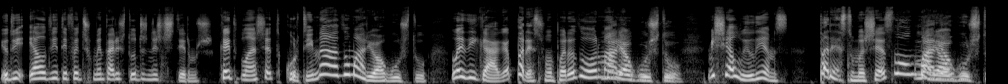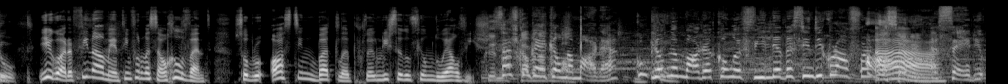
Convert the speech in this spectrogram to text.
Devia- ela devia ter feito os comentários todos nestes termos. Kate Blanchett, cortinado, Mário Augusto. Lady Gaga, parece um aparador, Mário, Mário Augusto. Augusto. Michelle Williams, parece uma chaise longue, Mário, Mário Augusto. Augusto. E agora, finalmente, informação relevante sobre o Austin Butler, protagonista do filme do Elvis. Sabes com quem é que ele nada mal. namora? Ele namora com a filha da Cindy Crawford. Ah. A sério,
